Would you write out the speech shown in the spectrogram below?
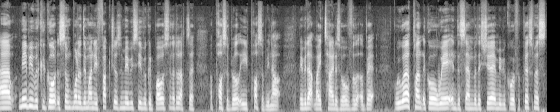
Um, maybe we could go to some one of the manufacturers and maybe see if we could borrow something. I don't know that's a, a possibility, possibly not. Maybe that might tide us over for a little bit. But we were planning to go away in December this year, maybe go for Christmas.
